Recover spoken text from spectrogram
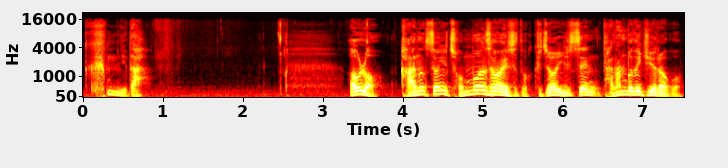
큽니다. 아울러 가능성이 전무한 상황에서도 그저 일생 단 한 번의 기회라고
